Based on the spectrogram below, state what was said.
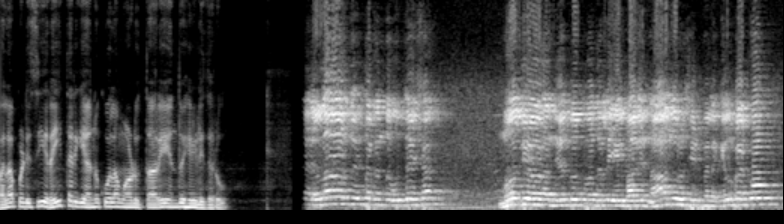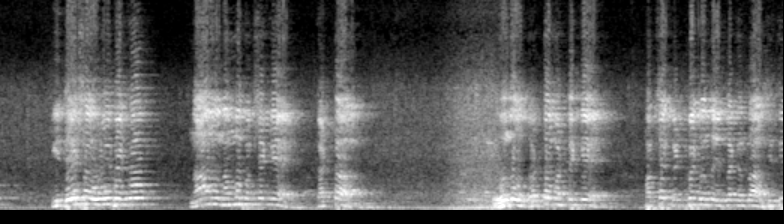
ಬಲಪಡಿಸಿ ರೈತರಿಗೆ ಅನುಕೂಲ ಮಾಡುತ್ತಾರೆ ಎಂದು ಹೇಳಿದರು. ಎಲ್ಲರದ್ದು ಇರ್ತಕ್ಕಂಥ ಉದ್ದೇಶ, ಮೋದಿ ಅವರ ನೇತೃತ್ವದಲ್ಲಿ ಈ ಬಾರಿ ನಾನೂರು ಸೀಟ್ ಮೇಲೆ ಗೆಲ್ಲಬೇಕು ಈ ದೇಶ ಉಳಿಬೇಕು, ನಾನು ನಮ್ಮ ಪಕ್ಷಕ್ಕೆ ಕಟ್ಟ ಒಂದು ದೊಡ್ಡ ಮಟ್ಟಕ್ಕೆ ಪಕ್ಷ ಕಟ್ಟಬೇಕು ಅಂತ ಇರ್ತಕ್ಕಂಥ ಸಿತಿ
